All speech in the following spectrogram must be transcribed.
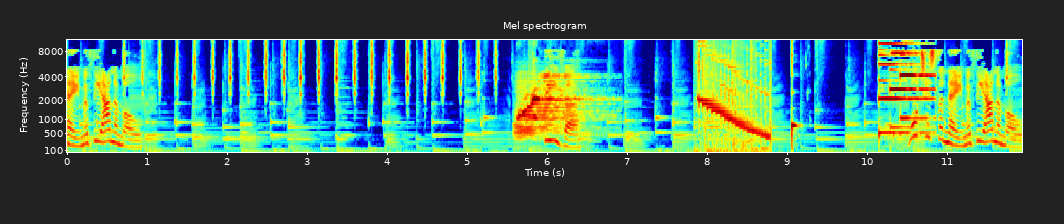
Name of the animal? Beaver. What is the name of the animal?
